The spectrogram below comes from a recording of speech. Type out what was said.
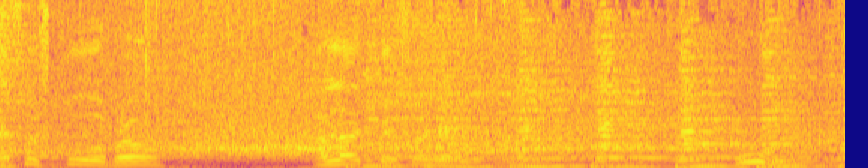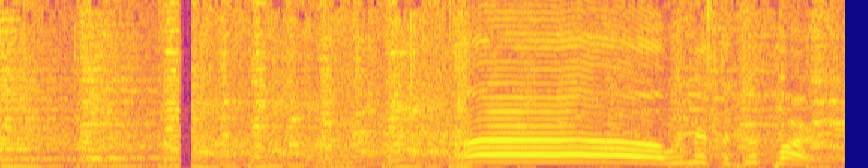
This was cool, bro. I like this right here. Ooh. Oh, we missed a good part.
